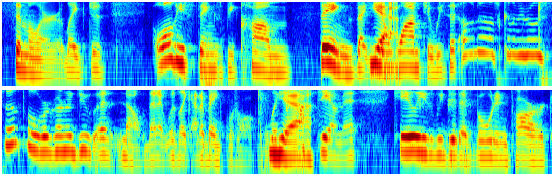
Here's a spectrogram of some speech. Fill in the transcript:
similar. Like, just all these things become things that you Yeah. don't want to. We said, oh no, it's gonna be really simple. We're gonna do, and no, then it was like at a banquet hall. Like, Yeah. God damn it. Kaylee's we did at Bowden Park.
